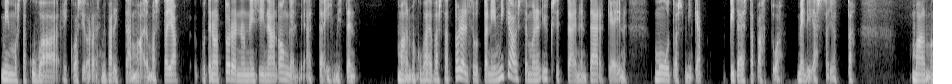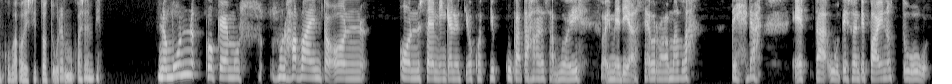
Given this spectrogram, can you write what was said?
millaista kuvaa rikosjournalismi välittää maailmasta. Ja kuten olet todennut, niin siinä on ongelmia, että ihmisten maailmankuva ei vastaa todellisuutta. Niin mikä olisi semmoinen yksittäinen tärkein muutos, mikä pitäisi tapahtua mediassa, jotta maailmankuva olisi totuudenmukaisempi? No mun kokemus, mun havainto on, on se, minkä nyt joku, kuka tahansa voi, voi mediaa seuraamalla tehdä, että uutisointi painottuu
